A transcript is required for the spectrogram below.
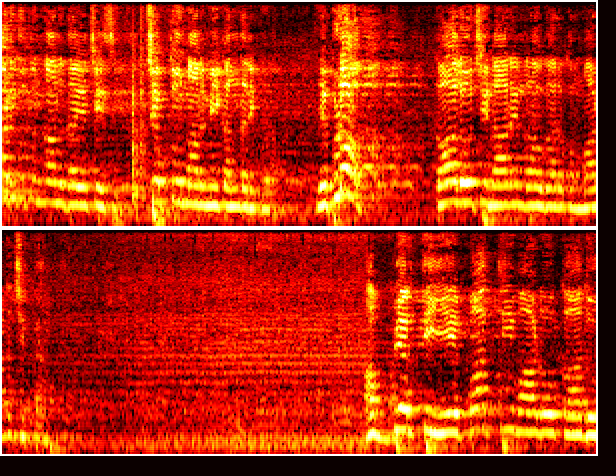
అడుగుతున్నాను దయచేసి. చెప్తున్నాను మీకు అందరికి కూడా. ఎప్పుడో కాలోచి నారాయణరావు గారు ఒక మాట చెప్పారు. అభ్యర్థి ఏ పార్టీ వాడో కాదు.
